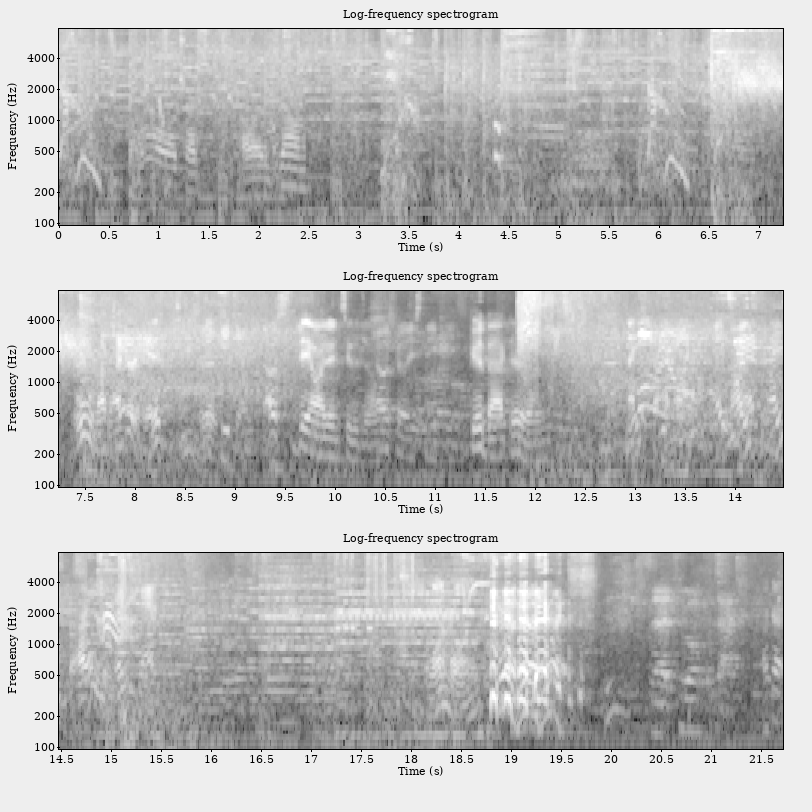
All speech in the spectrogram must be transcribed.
Oh, try to call it a jump. Oh, that backer hit? He Jesus. jumped. That was Yeah, I didn't see the jump. that was really sneaky. Good backer then. Nice back. Nice, nice back. Nice back. One one. It's 2 for Zach. Okay.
